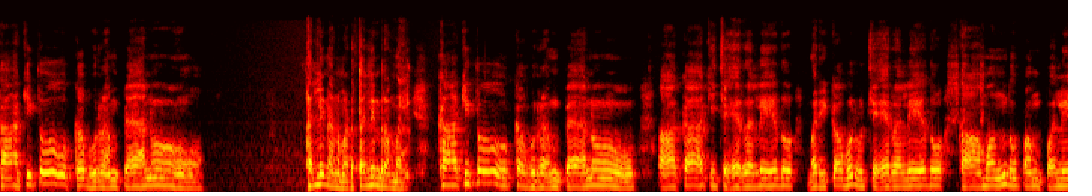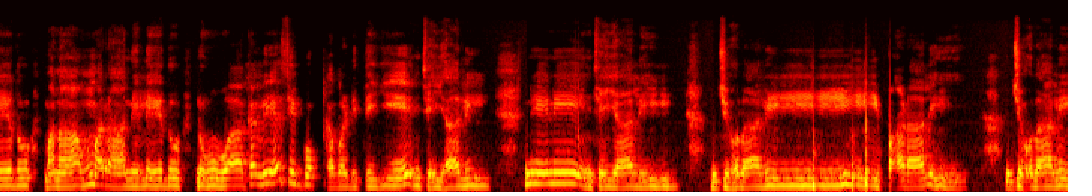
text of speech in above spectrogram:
కాకితో కబురంపాను తల్లిని అనమాట తల్లిని రమ్మని. కాకితో కబురంపాను ఆ కాకి చేరలేదు మరి కబురు చేరలేదు కామందు పంపలేదు మన అమ్మ రాని లేదు నువ్వు ఆకలేసి గొక్కబడితే ఏం చెయ్యాలి? నేనేం చెయ్యాలి? జోలాలి పాడాలి జోలాలి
